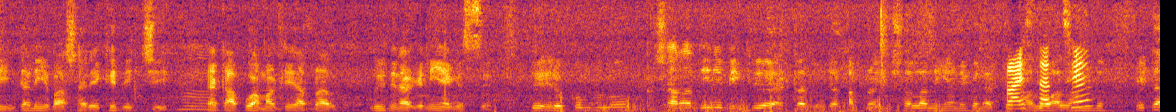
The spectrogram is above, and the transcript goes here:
তিনটা নিয়ে বাসায় রেখে দিচ্ছি। এক আপু আমাকে আপনার দুই দিন আগে নিয়ে গেছে। তো এরকম হলো সারা দিনে বিক্রি হয় একটা দুইটা আপনার ইনশাল্লাহ নিয়ে নেবেন Price ভালো? আলহামদুলিল্লাহ। এটা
